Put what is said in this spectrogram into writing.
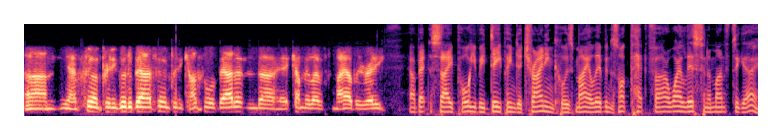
um, you know, feeling pretty good about it, feeling pretty comfortable about it, and uh, yeah, come the 11th of May, I'll be ready. I'm about to say, Paul, you'll be deep into training because May 11 is not that far away, less than a month to go.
